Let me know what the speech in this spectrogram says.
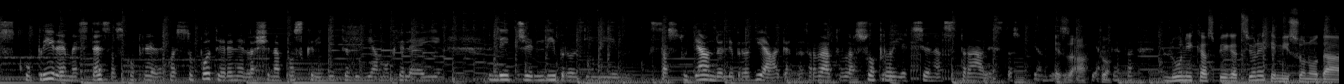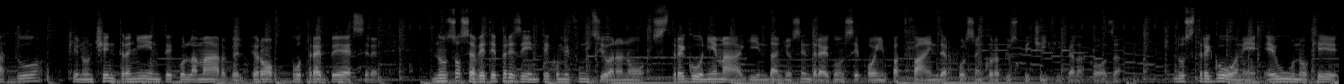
scoprire me stessa, scoprire questo potere nella scena post credit vediamo che lei legge il libro di sta studiando il libro di Agatha, tra l'altro la sua proiezione astrale sta studiando il Esatto. libro di Agatha. L'unica spiegazione che mi sono dato, che non c'entra niente con la Marvel, però potrebbe essere... Non so se avete presente come funzionano stregoni e maghi in Dungeons and Dragons e poi in Pathfinder, forse è ancora più specifica la cosa. Lo stregone è uno che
